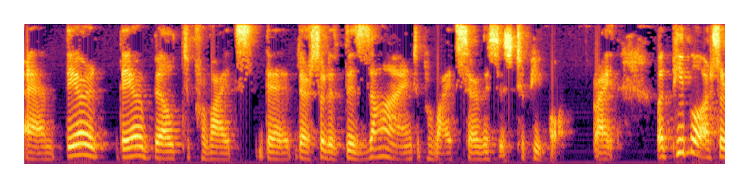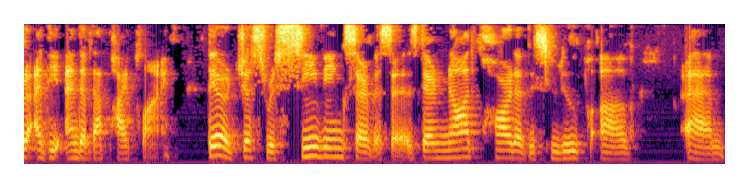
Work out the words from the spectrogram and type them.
Um, they're they're built to provide the, they're sort of designed to provide services to people, right? But people are sort of at the end of that pipeline. They're just receiving services. They're not part of this loop of um,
